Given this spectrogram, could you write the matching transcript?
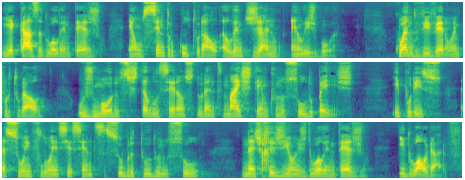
e a Casa do Alentejo é um centro cultural alentejano em Lisboa. Quando viveram em Portugal, os mouros estabeleceram-se durante mais tempo no sul do país e, por isso, a sua influência sente-se sobretudo no sul, nas regiões do Alentejo e do Algarve.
